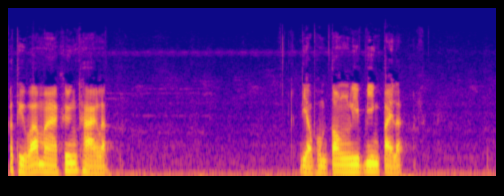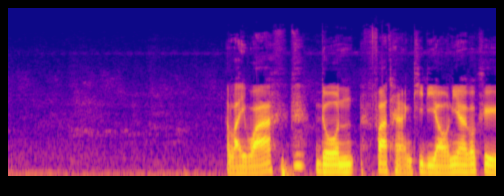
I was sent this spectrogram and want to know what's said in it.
ก็ถือว่ามาครึ่งทางแล้ว เดี๋ยวผมต้องรีบวิ่งไปแล้ว อะไรวะ โดนฟาดหางทีเดียวเนี่ยก็คือ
